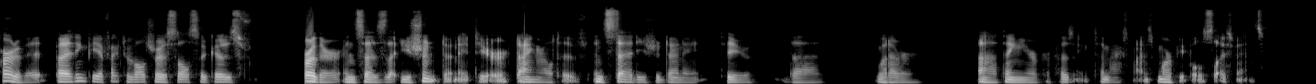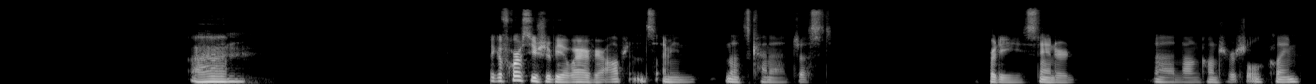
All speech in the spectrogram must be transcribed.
part of it, but I think the effective altruist also goes further and says that you shouldn't donate to your dying relative. Instead, you should donate to the whatever uh, thing you're proposing to maximize more people's lifespans. Um, like, of course, you should be aware of your options. I mean, that's kind of just a pretty standard, uh, non-controversial claim.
